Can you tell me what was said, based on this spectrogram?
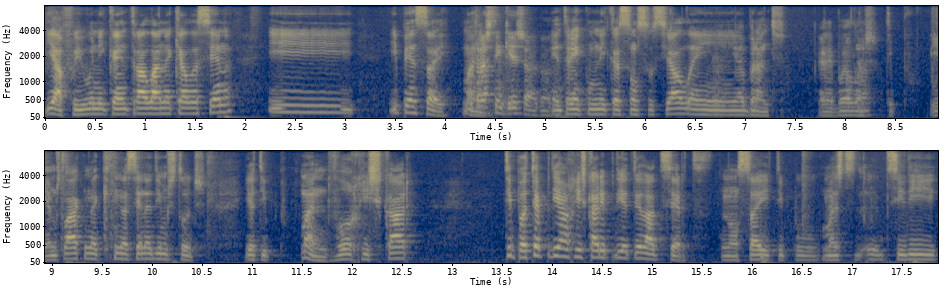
E ah, fui o único a entrar lá naquela cena e, e pensei, Entraste em que já agora? entrei em comunicação social em Abrantes. É bem longe. Tipo, íamos lá na, na cena de íamos todos. E eu tipo, mano, vou arriscar. Tipo, até podia arriscar e podia ter dado certo. Não sei, tipo, mas dec- decidi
